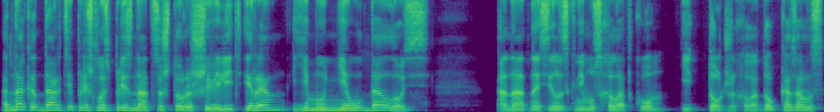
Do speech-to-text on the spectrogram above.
Однако Дарти пришлось признаться, что расшевелить Ирен ему не удалось. Она относилась к нему с холодком, и тот же холодок, казалось,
